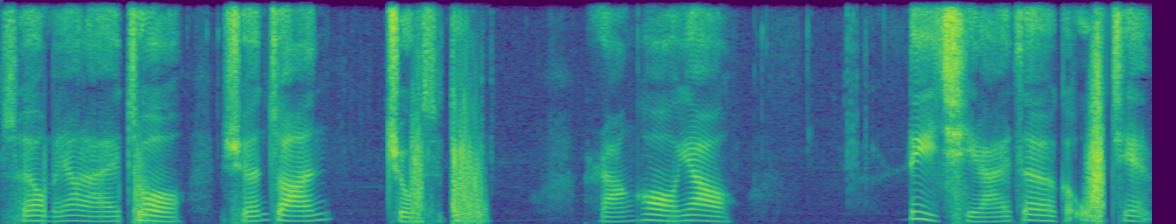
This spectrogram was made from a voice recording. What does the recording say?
所以我们要来做旋转九十度。然后要立起来这个物件，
